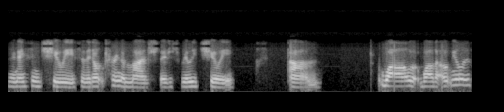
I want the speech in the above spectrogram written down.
They're nice and chewy, so they don't turn to mush. They're just really chewy. Um, while while the oatmeal is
